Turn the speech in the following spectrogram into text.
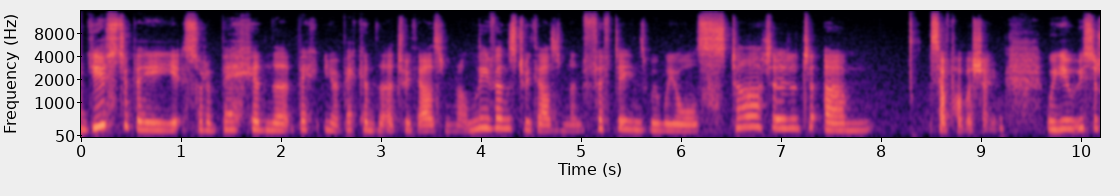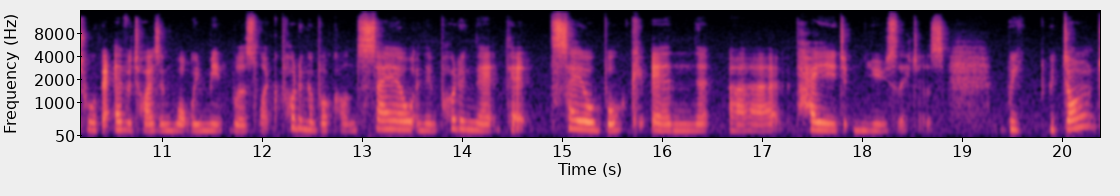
used to be sort of back in the back you know back in the 2011s 2015s when we all started um, self-publishing. We used to talk about advertising what we meant was like putting a book on sale and then putting that that sale book in uh, paid newsletters. We don't,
